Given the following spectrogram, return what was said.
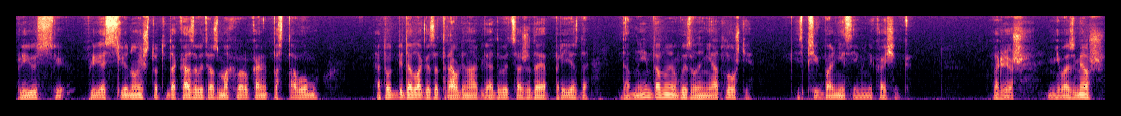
плюясь, слюной, что-то доказывает, размахивая руками постовому, а тот бедолага затравленно оглядывается, ожидая приезда давным-давно вызванной неотложки из психбольницы имени Кащенко. Врешь, не возьмешь.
